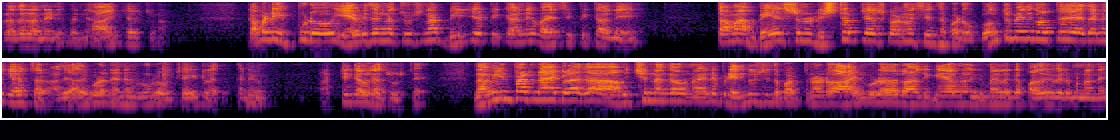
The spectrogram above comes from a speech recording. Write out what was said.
బ్రదర్ అనిల్ ఇవన్నీ ఆయన చేస్తున్నారు. కాబట్టి ఇప్పుడు ఏ విధంగా చూసినా బీజేపీ కానీ వైసీపీ కానీ తమ బేస్ను డిస్టర్బ్ చేసుకోవడానికి సిద్ధపడవు. గొంతు మీదకి వస్తే ఏదైనా చేస్తారు. అది అది కూడా నేను రూల్ అవుట్ చేయట్లేదు. కానీ ప్రాక్టికల్గా చూస్తే. నవీన్ పట్నాయక్ లాగా అవిచ్ఛిన్నంగా ఉన్నాయని ఇప్పుడు ఎందుకు సిద్ధపడుతున్నాడు ఆయన కూడా రాజకీయాల్లో ఇంక మెల్లగా పదవి విరమణని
